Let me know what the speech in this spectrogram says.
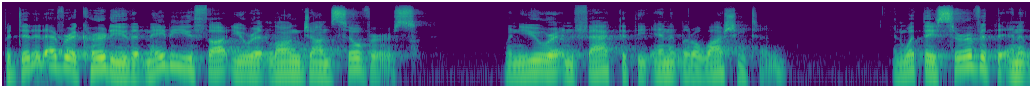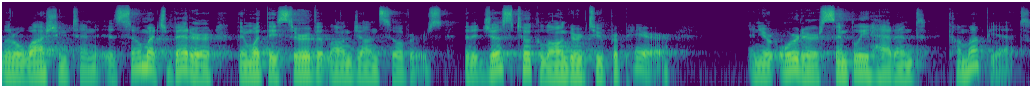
But did it ever occur to you that maybe you thought you were at Long John Silver's when you were in fact at the inn at Little Washington? And what they serve at the inn at Little Washington is so much better than what they serve at Long John Silver's that it just took longer to prepare. and your order simply hadn't come up yet.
